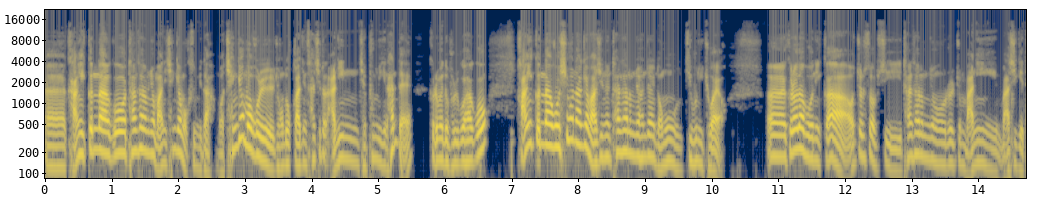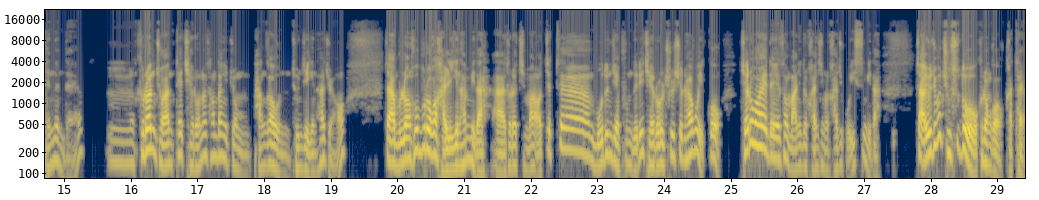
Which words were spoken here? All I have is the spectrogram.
에, 강의 끝나고 탄산음료 많이 챙겨 먹습니다. 뭐 챙겨 먹을 정도까지는 사실은 아닌 제품이긴 한데 그럼에도 불구하고 강의 끝나고 시원하게 마시는 탄산음료 한 잔이 너무 기분이 좋아요. 에, 그러다 보니까 어쩔 수 없이 탄산음료를 좀 많이 마시게 됐는데 음, 그런 저한테 제로는 상당히 좀 반가운 존재이긴 하죠. 자, 물론 호불호가 갈리긴 합니다. 아, 그렇지만 어쨌든 모든 제품들이 제로를 출시를 하고 있고 제로화에 대해서 많이들 관심을 가지고 있습니다. 자, 요즘은 주스도 그런 것 같아요.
